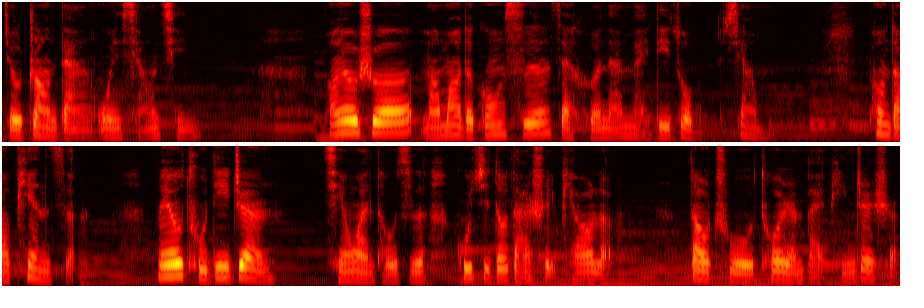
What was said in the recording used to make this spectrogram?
就壮胆问详情。朋友说：“毛毛的公司在河南买地做项目。”碰到骗子，没有土地证，千万投资估计都打水漂了，到处托人摆平这事儿。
